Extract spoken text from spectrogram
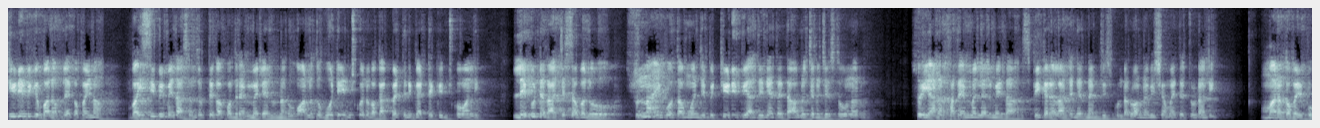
టీడీపీకి బలం లేకపోయినా వైసీపీ మీద అసంతృప్తిగా కొందరు ఎమ్మెల్యేలు ఉన్నారు. వాళ్ళతో ఓటు వేయించుకొని ఒక అభ్యర్థిని గట్టెక్కించుకోవాలి. లేకుంటే రాజ్యసభలో సున్నా అయిపోతాము అని చెప్పి టీడీపీ అధినేత అయితే ఆలోచన చేస్తూ ఉన్నారు. సో ఈ అనర్హత ఎమ్మెల్యేల మీద స్పీకర్ ఎలాంటి నిర్ణయం తీసుకుంటారు అన్న విషయం అయితే చూడాలి. మరొక వైపు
